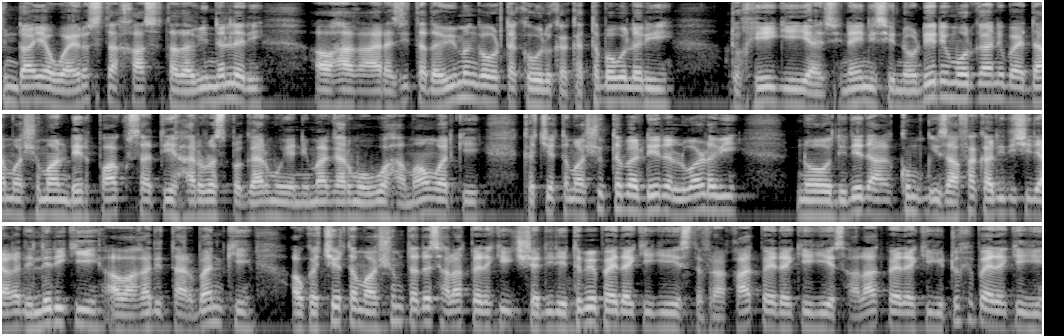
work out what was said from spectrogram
چون دا یو وایرس ته خاص تداوی نه لري او هغه عرضي تداوی منګه ورته کولو که کته به ولري ټوخیږي یا سینه نیسي نو ډیرې مورګانې باید دا ماشومان ډیر پاک وساتي هر ورځ په ګرمو یا نیمه ګرمو اوبو حمام ورکړي که چیرته ماشوم تبه ډیره لوړه وي نو د دې دغه کوم اضافه کاري دي چې د هغه د لرې کي او هغه د تربند کي او که چیرته ماشوم ته داسې حالات پیدا کیږي چې شدیدې تبې پیدا کیږي استفراقات پیدا کیږي اسهالات پیدا کیږي ټوخي پیدا کیږي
